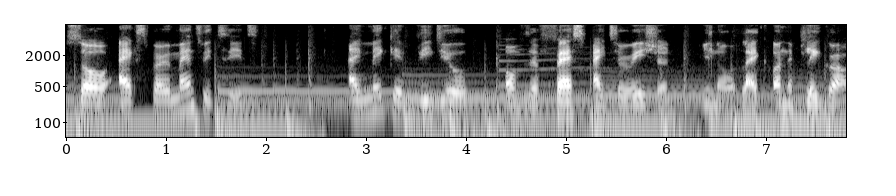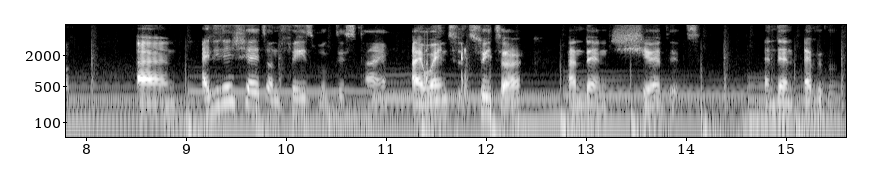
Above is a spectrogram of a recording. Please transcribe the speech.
So i experiment with it. I make a video of the first iteration you know like on the playground. And i didn't share it on facebook this time. I went to twitter and then shared it. And then everybody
